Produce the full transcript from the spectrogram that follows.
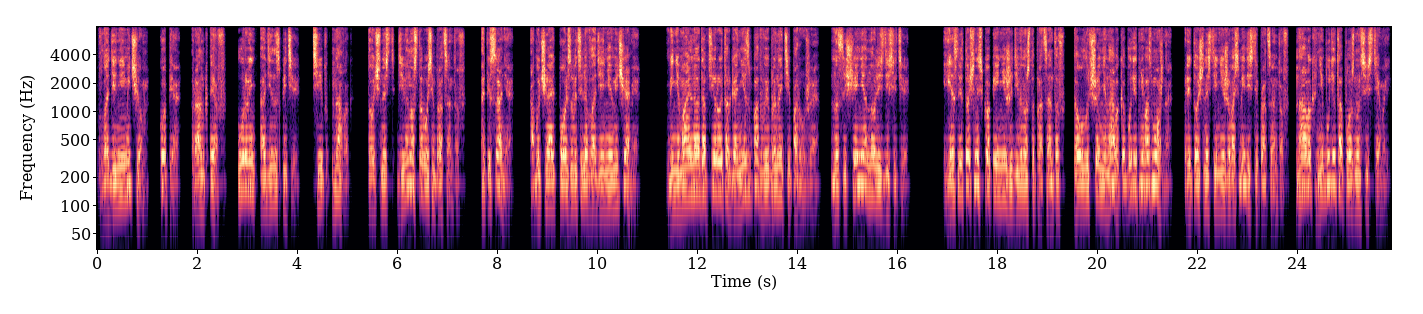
Владение мечом. Копия. Ранг F. Уровень 1 из 5. Тип навык. Точность 98%. Описание. Обучает пользователя владению мечами. Минимально адаптирует организм под выбранный тип оружия. Насыщение 0 из 10. Если точность копии ниже 90%, то улучшение навыка будет невозможно. При точности ниже 80% навык не будет опознан системой.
